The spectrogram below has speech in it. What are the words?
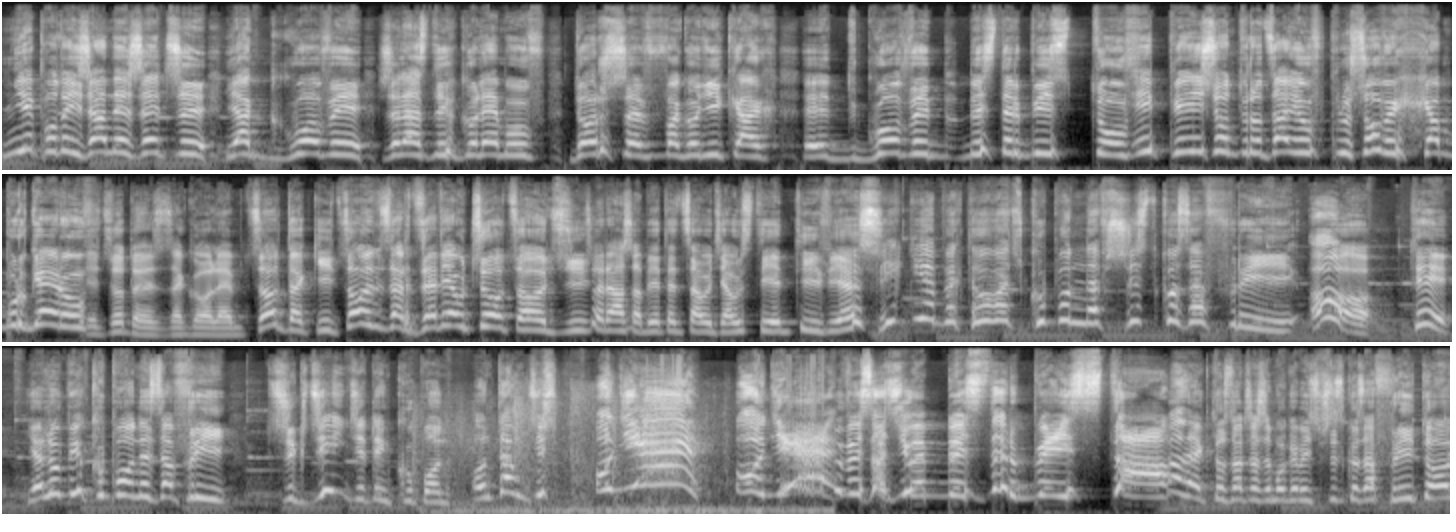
niepodejrzane rzeczy, jak głowy żelaznych golemów, dorsze w wagonikach, y, głowy Mr. Beastów i 50 rodzajów pluszowych hamburgerów. I co to jest za golem? Co taki? Co on zardzewiał, czy o co chodzi? Przeraża mnie ten cały dział z TNT, wiesz? Kliknij, aby aktywować kupon na wszystko za free. O, ty, ja lubię kupony za free. Czy gdzie idzie ten kupon? On tam gdzieś... O nie! O nie! Wysadziłem Mr. Beasta! Ale jak to oznacza, że mogę mieć wszystko za free, to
